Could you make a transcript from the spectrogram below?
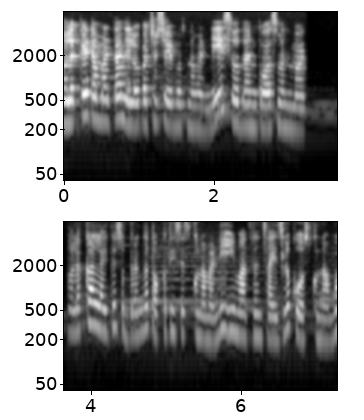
ములక్కాయ టమాటా నిల్వ పచ్చడి చేయబోతున్నామండి. సో దానికోసం అనమాట ములక్కాళ్ళు అయితే శుభ్రంగా తొక్క తీసేసుకున్నామండి. ఈ మాత్రం సైజులో కోసుకున్నాము.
